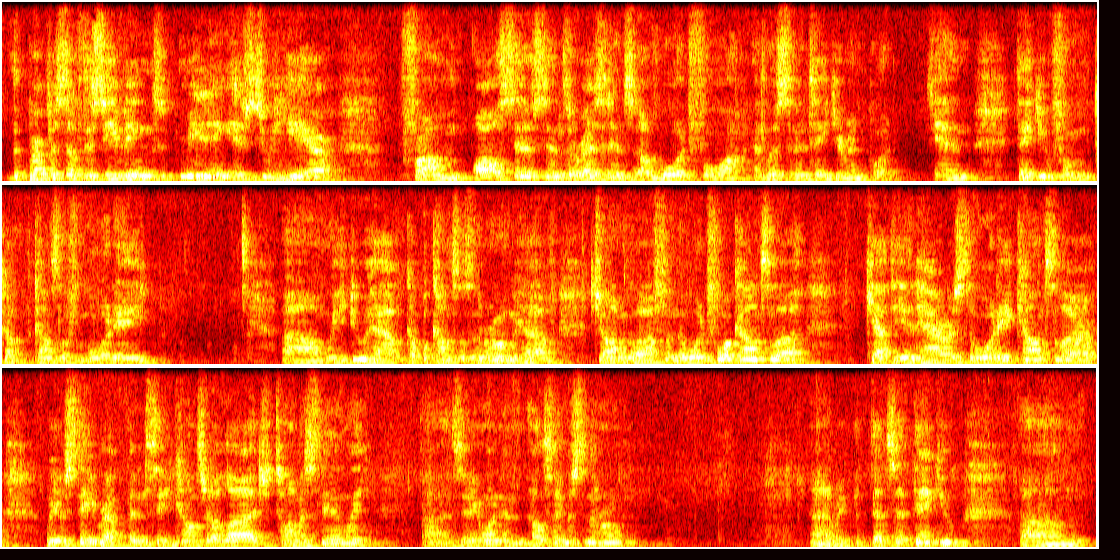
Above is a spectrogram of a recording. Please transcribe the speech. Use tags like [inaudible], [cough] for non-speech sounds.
The purpose of this evening's meeting is to hear from all citizens or residents of Ward 4 and listen and take your input. And thank you from Co- Counselor from Ward 8. Um, We do have a couple councils in the room. We have John McLaughlin, the Ward 4 councilor, Cathyann Harris, the Ward 8 councilor. We have State Rep and City Councilor at Large, Thomas Stanley. Uh, Is there anyone else I missed in the room? All right, but that said, thank you. Um,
